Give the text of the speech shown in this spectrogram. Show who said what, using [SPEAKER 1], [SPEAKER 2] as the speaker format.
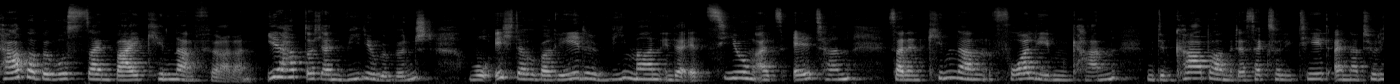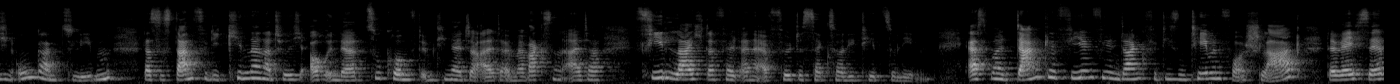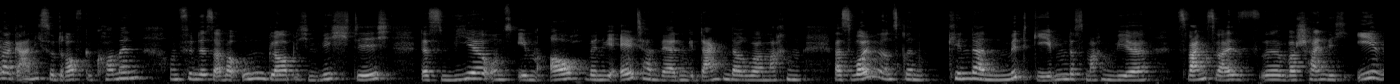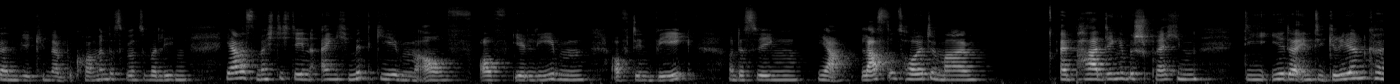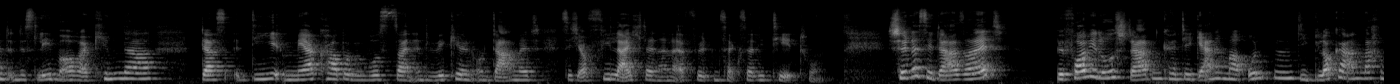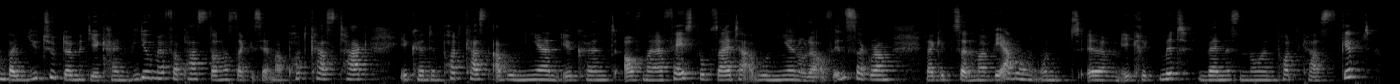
[SPEAKER 1] Körperbewusstsein bei Kindern fördern. Ihr habt euch ein Video gewünscht, wo ich darüber rede, wie man in der Erziehung als Eltern seinen Kindern vorleben kann, mit dem Körper, mit der Sexualität einen natürlichen Umgang zu leben, dass es dann für die Kinder natürlich auch in der Zukunft, im Teenageralter, im Erwachsenenalter viel leichter fällt, eine erfüllte Sexualität zu leben. Erstmal danke, vielen, vielen Dank für diesen Themenvorschlag. Da wäre ich selber gar nicht so drauf gekommen und finde es aber unglaublich wichtig, dass wir uns eben auch, wenn wir Eltern werden, Gedanken darüber machen, was wollen wir unseren Kindern mitgeben. Das machen wir zwangsweise wahrscheinlich eh, wenn wir Kinder bekommen, dass wir uns überlegen, ja, was möchte ich denen eigentlich mitgeben auf, auf ihr Leben, auf den Weg. Und deswegen, ja, lasst uns heute mal ein paar Dinge besprechen, die ihr da integrieren könnt in das Leben eurer Kinder, dass die mehr Körperbewusstsein entwickeln und damit sich auch viel leichter in einer erfüllten Sexualität tun. Schön, dass ihr da seid. Bevor wir losstarten, könnt ihr gerne mal unten die Glocke anmachen bei YouTube, damit ihr kein Video mehr verpasst. Donnerstag ist ja immer Podcast-Tag. Ihr könnt den Podcast abonnieren, ihr könnt auf meiner Facebook-Seite abonnieren oder auf Instagram. Da gibt es dann immer Werbung und ähm, ihr kriegt mit, wenn es einen neuen Podcast gibt.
